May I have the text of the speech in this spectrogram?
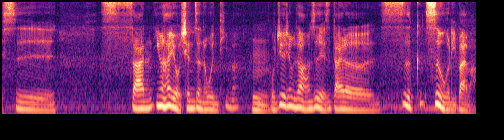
是三，因为它有签证的问题嘛，嗯，我记得柬埔寨好像是也是待了四个四五个礼拜吧。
